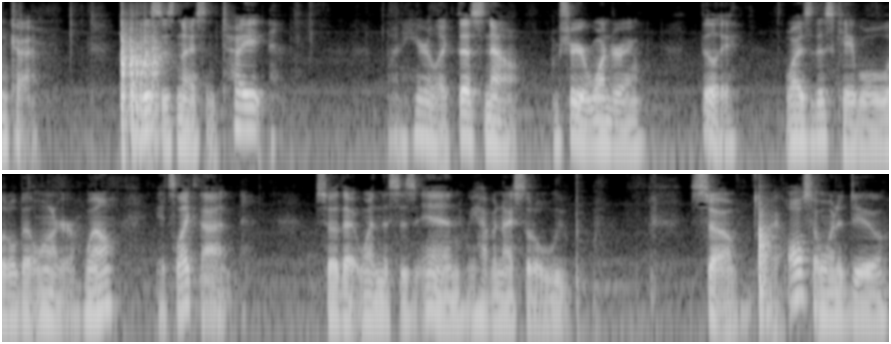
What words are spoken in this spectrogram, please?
Okay. This is nice and tight on here like this. Now, I'm sure you're wondering, Billy, why is this cable a little bit longer? Well, it's like that so that when this is in, we have a nice little loop. So what I also want to do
